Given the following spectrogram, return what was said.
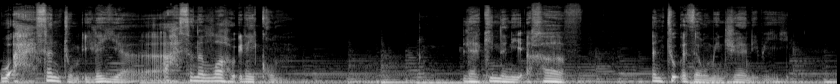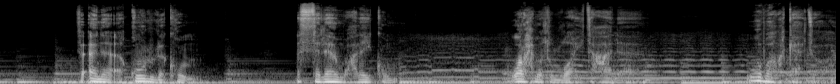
وأحسنتم إلي أحسن الله إليكم. لكنني أخاف أن تؤذوا من جانبي فأنا أقول لكم السلام عليكم ورحمة الله تعالى وبركاته.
